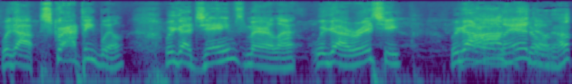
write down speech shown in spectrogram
We got Scrappy Will. We got James Merilatt. We got Richie. We got is Orlando.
